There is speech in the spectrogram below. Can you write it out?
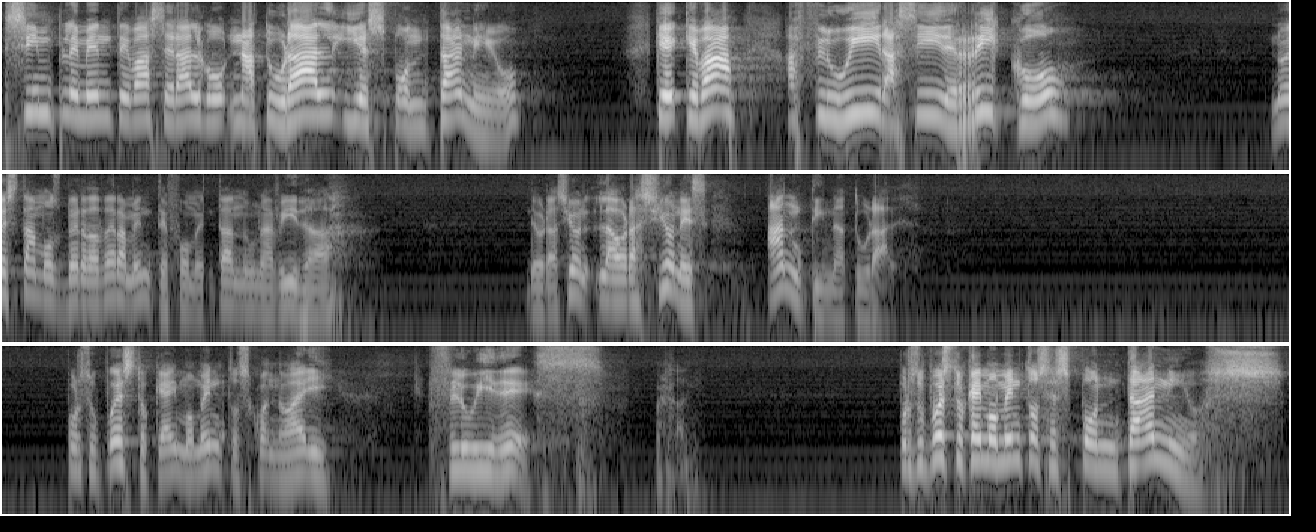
simplemente va a ser algo natural y espontáneo, que, va a fluir así de rico, no estamos verdaderamente fomentando una vida de oración. La oración es antinatural. Por supuesto que hay momentos cuando hay fluidez. Por supuesto que hay momentos espontáneos.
